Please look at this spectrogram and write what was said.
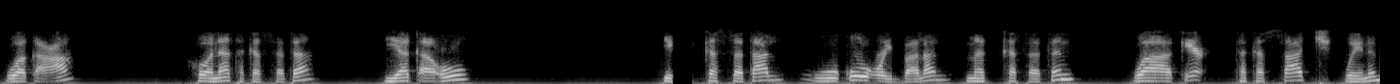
ወቃዓ ሆነ ተከሰተ የቀዑ ይከሰታል ውቁዑ ይባላል። መከሰትን ዋቂዕ ተከሳች ወይንም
